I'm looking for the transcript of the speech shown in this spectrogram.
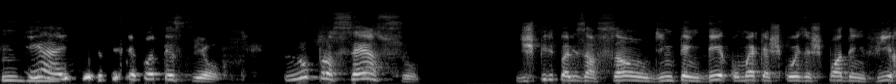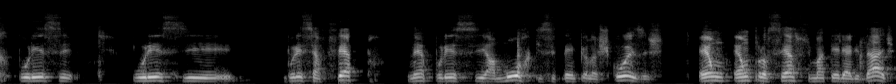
Uhum. E aí, o que aconteceu? No processo de espiritualização, de entender como é que as coisas podem vir por esse, por esse, por esse afeto, né? por esse amor que se tem pelas coisas, é um, é um processo de materialidade.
